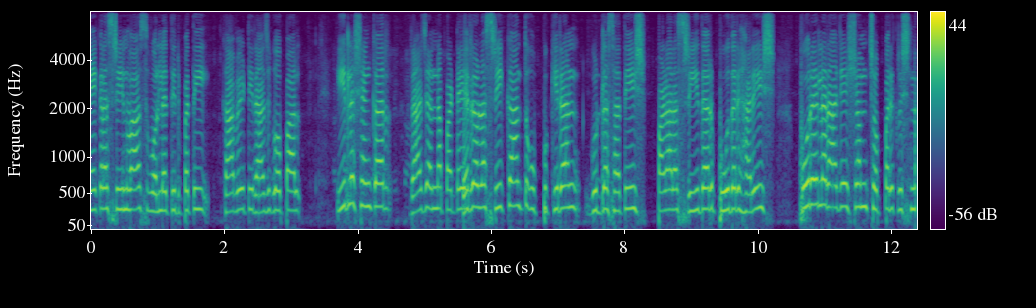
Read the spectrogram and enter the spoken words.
మేకల శ్రీనివాస్ ఒల్లె తిరుపతి కావేటి రాజగోపాల్ ఈర్ల శంకర్ రాజన్న పటేల్ ఎర్రోల శ్రీకాంత్ ఉప్పు కిరణ్ గుడ్ల సతీష్ పడాల శ్రీధర్ పూదరి హరీష్ పూరేళ్ళ రాజేశం చొప్పరి కృష్ణ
